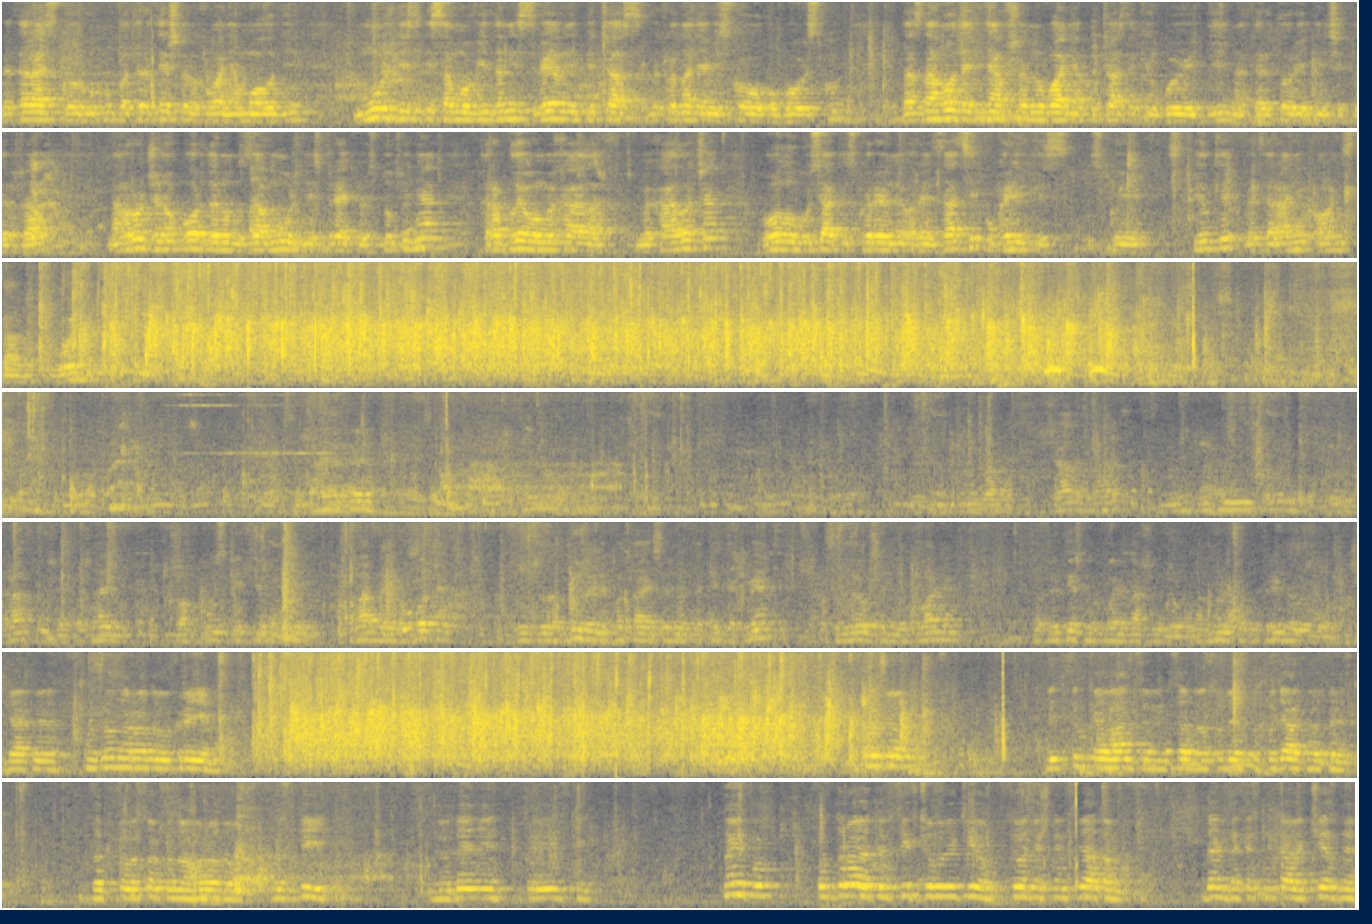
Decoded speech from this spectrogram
ветеранського руху, патріотичне виховання молоді, мужність і самовідданість, виявлені під час виконання військового обов'язку та з нагоди дня вшанування учасників бойових дій на території інших держав, нагороджено орденом за мужність третього ступеня Храпливого Михайла Михайловича, голову Гусятинської районної організації Української спілки ветеранів Афганістану. України. Бажаю вам успіхів, гарної роботи. Тому що нас дуже не вистачає сьогодні таких, як ви, особливо сьогодні виховання, патріотичне виховання нашої мови. Нам дуже це потрібно важливо. Дякую. Служу народу України. Хочу від спілки афганців від себе особисто подякувати за таку високу нагороду простій людині українській. Ну і поздоровити всіх чоловіків сьогоднішнім святом День захисника вітчизни.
